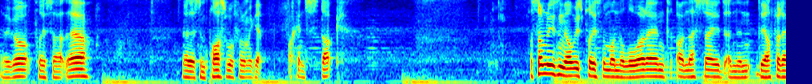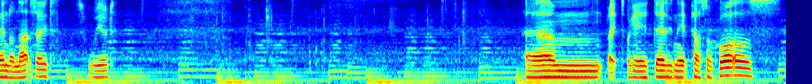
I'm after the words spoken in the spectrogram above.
There we go, place that there. Now it's impossible for them to get fucking stuck. For some reason they always place them on the lower end on this side and then the upper end on that side. It's weird. Um, right, okay, designate personal quarters.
